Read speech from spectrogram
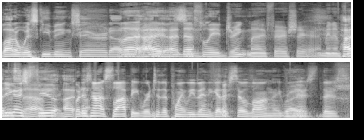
A lot of whiskey being shared out Well, in the I, I audience. and- definitely drink my fair share. I mean, I'm How do you guys South, feel? like- I- but it's not sloppy. We're to the point. We've been together so long. Like, Right. There's, there's,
